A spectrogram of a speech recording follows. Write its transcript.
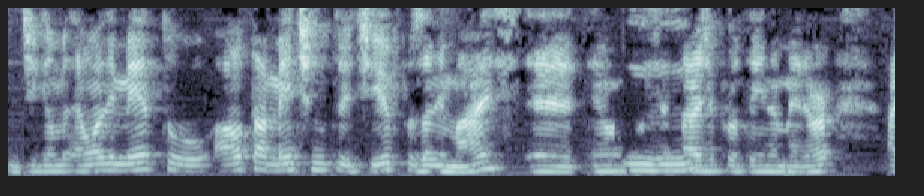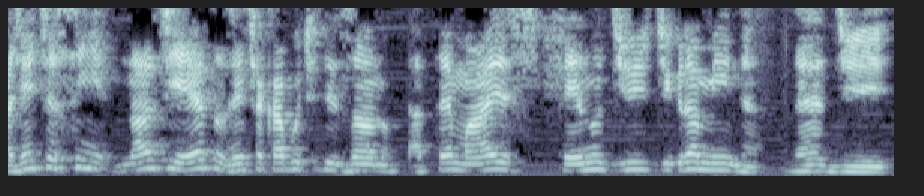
digamos, é um alimento altamente nutritivo para os animais, é, tem uma uhum. porcentagem de proteína melhor. A gente, assim, nas dietas, a gente acaba utilizando até mais feno de, de gramínea, né, de,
